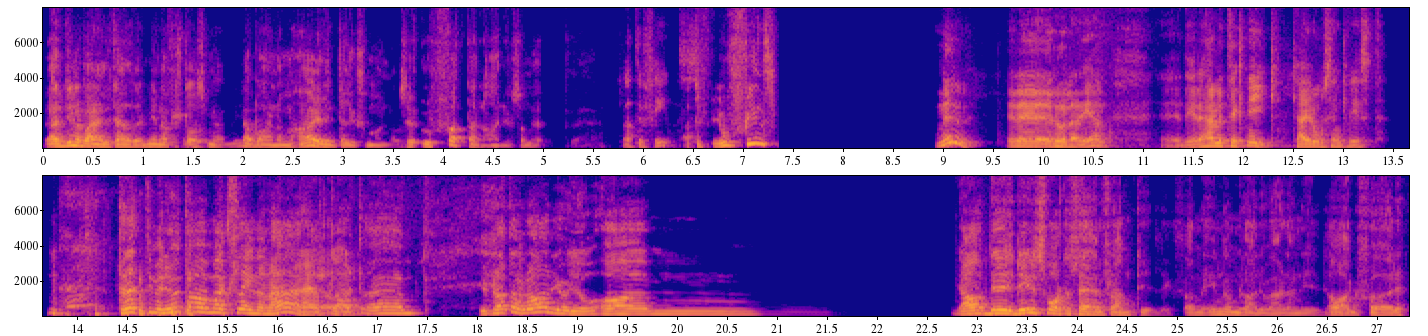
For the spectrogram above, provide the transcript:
ja, dina barn är lite äldre, mina förstås, men mina barn de har ju inte liksom någonsin uppfattat radio som ett, Att det finns. att det jo, finns. Nu är det rullar igen. Eh, Det är det här med teknik. Kaj Rosenqvist. 30 minuter var Max längden här helt Ja. klart. Vi pratar om radio ju och ehm, ja, det, det är ju svårt att säga en framtid liksom, inom radiovärlden idag för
